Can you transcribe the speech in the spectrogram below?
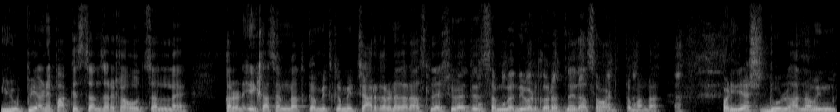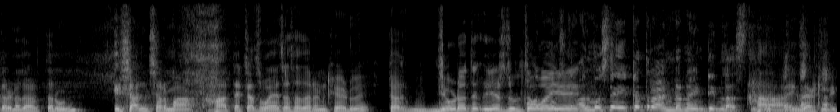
युपी आणि पाकिस्तान सारखा होत चाललाय. कारण एका संघात कमीत कमी चार कर्णधार असल्याशिवाय ते संघ निवड करत नाहीत असं वाटतं मला. पण यश धुल हा नवीन कर्णधार तरुण. ईशांत शर्मा हा त्याच्याच वयाचा साधारण खेळाडू आहे. तर जेवढं यश धुलचं वय आहे ऑलमोस्ट एकत्र अंडर नाईन्टीन ला हा एक्झॅक्टली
